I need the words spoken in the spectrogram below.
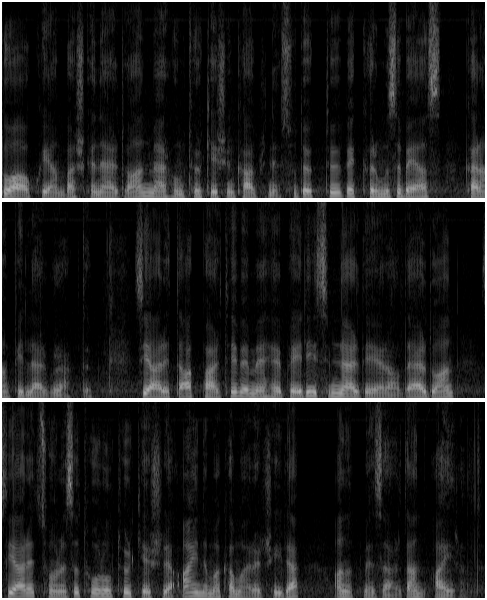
Dua okuyan Başkan Erdoğan merhum Türkeş'in kabrine su döktü ve kırmızı beyaz karanfiller bıraktı. Ziyarette AK Parti ve MHP'li isimler de yer aldı. Erdoğan ziyaret sonrası Tuğrul Türkeş ile aynı makam aracıyla anıt mezardan ayrıldı.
